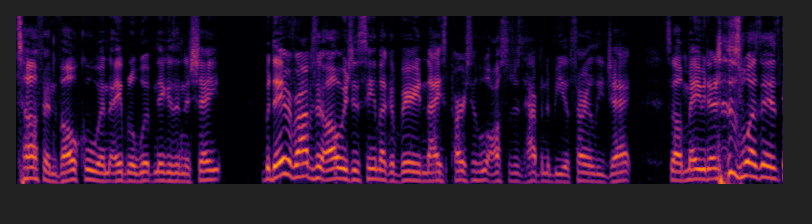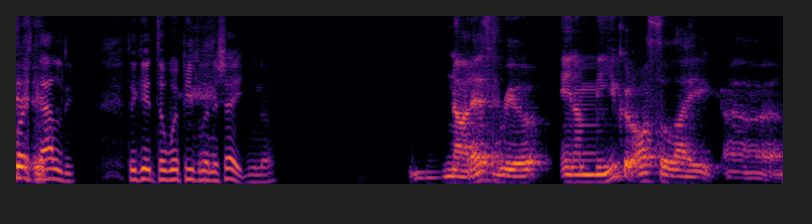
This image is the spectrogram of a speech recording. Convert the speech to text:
tough and vocal and able to whip niggas into shape. But David Robinson always just seemed like a very nice person who also just happened to be absurdly jacked. So maybe that just wasn't his personality to get to whip people into shape. You know. No, that's real. And I mean, you could also like, uh,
